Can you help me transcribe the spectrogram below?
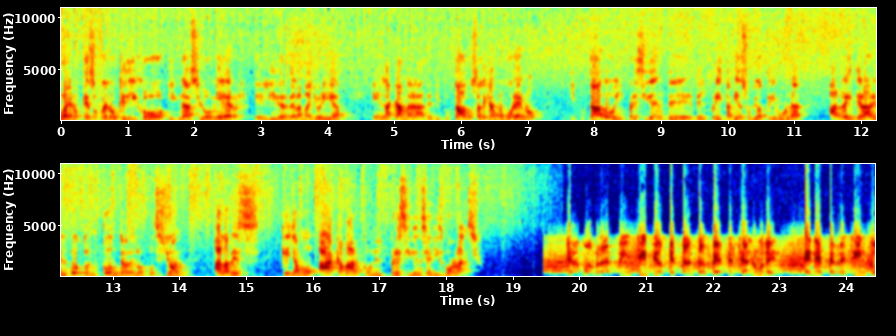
Bueno, eso fue lo que dijo Ignacio Mier, el líder de la mayoría en la Cámara de Diputados. Alejandro Moreno, diputado y presidente del PRI, también subió a tribuna a reiterar el voto en contra de la oposición, a la vez que llamó a acabar con el presidencialismo rancio. Llamo a honrar principios que tantas veces se aluden en este recinto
